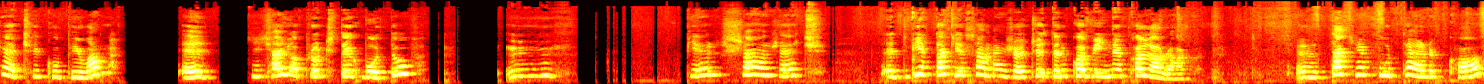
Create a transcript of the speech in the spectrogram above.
rzeczy kupiłam. E, Dzisiaj oprócz tych butów mm, pierwsza rzecz e, dwie takie same rzeczy, tylko w innych kolorach. E, Takie futerko.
